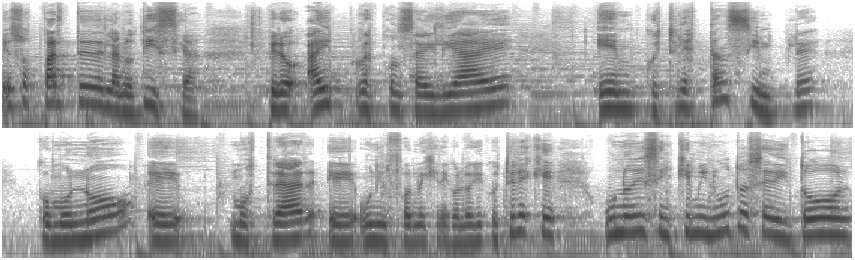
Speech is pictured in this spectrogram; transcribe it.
Eso es parte de la noticia. Pero hay responsabilidades en cuestiones tan simples como no eh, mostrar eh, un informe ginecológico. Cuestiones que uno dice en qué minuto ese editor,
